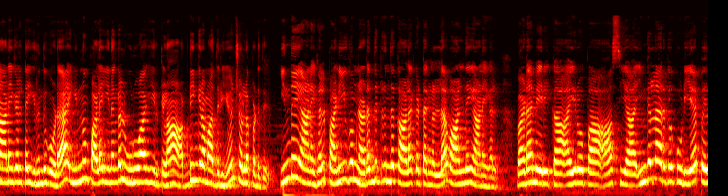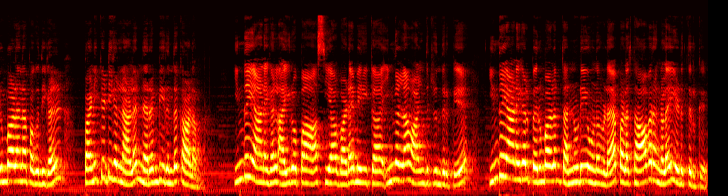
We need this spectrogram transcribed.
யானைகள்கிட்ட இருந்து கூட இன்னும் பல இனங்கள் உருவாகி இருக்கலாம் அப்படிங்கிற மாதிரியும் சொல்லப்படுது. இந்த யானைகள் பனியுகம் நடந்துட்டு இருந்த காலகட்டங்களில் வாழ்ந்த யானைகள். வட அமெரிக்கா ஐரோப்பா ஆசியா இங்கெல்லாம் இருக்கக்கூடிய பெரும்பாலான பகுதிகள் பனிக்கட்டிகள்னால நிரம்பி இருந்த காலம். இந்த யானைகள் ஐரோப்பா ஆசியா வட அமெரிக்கா இங்கெல்லாம் வாழ்ந்துட்டு இருந்திருக்கு. இந்த யானைகள் பெரும்பாலும் தன்னுடைய உணவுல பல தாவரங்களை எடுத்திருக்கு.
